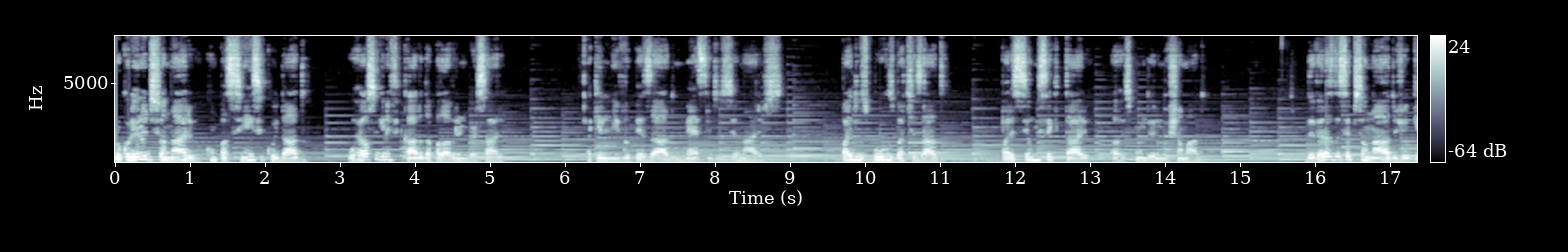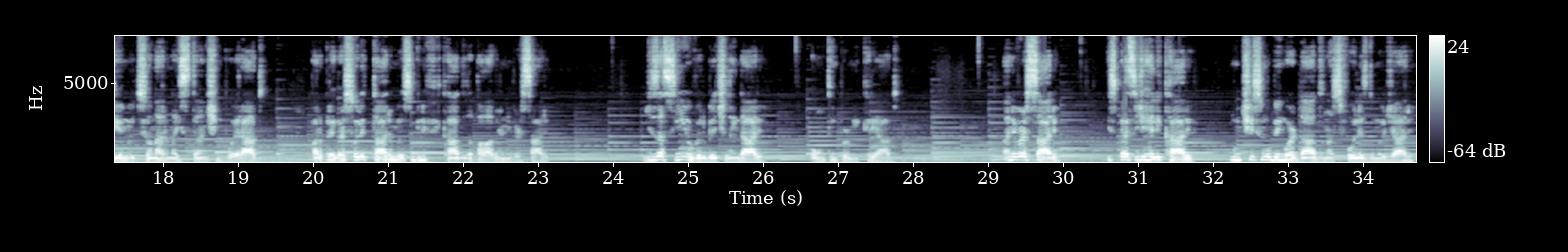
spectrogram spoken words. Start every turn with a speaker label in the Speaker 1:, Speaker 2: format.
Speaker 1: Procurei no dicionário, com paciência e cuidado, o real significado da palavra aniversário. Aquele livro pesado, mestre dos visionários, pai dos burros batizado, pareceu-me sectário ao responder o meu chamado. Deveras decepcionado, joguei o meu dicionário na estante empoeirado para pregar solitário o meu significado da palavra aniversário. Diz assim o verbete lendário, ontem por mim criado. Aniversário, espécie de relicário, muitíssimo bem guardado nas folhas do meu diário,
